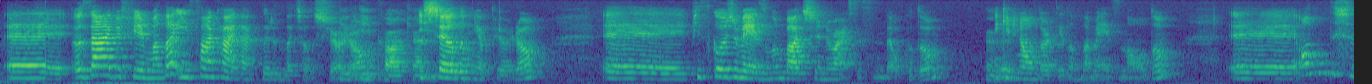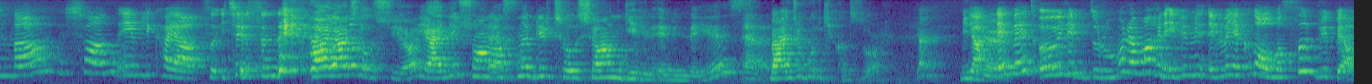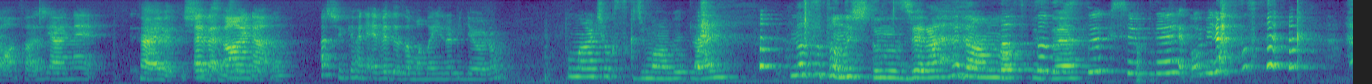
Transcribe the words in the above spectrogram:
Ee, özel bir firmada insan kaynaklarında Bir çalışıyorum. İK kendisi. İşe alım yapıyorum. Ee, psikoloji mezunum. Bahçeli Üniversitesi'nde okudum. Evet. 2014 yılında mezun oldum. Ee, onun dışında şu an evlilik hayatı içerisinde Hala çalışıyor. Yani şu an Evet. aslında bir çalışan gelin evindeyiz. Evet. Bence bu iki katı zor. Yani ya evet öyle bir durum var ama hani evimin evime yakın olması büyük bir avantaj. Yani Ha evet. Evet, aynen. yakın. çünkü hani eve de zaman ayırabiliyorum. Bunlar çok sıkıcı muhabbetler. Nasıl tanıştınız Ceren? Hadi anlat bize. Tanıştık şimdi o biraz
